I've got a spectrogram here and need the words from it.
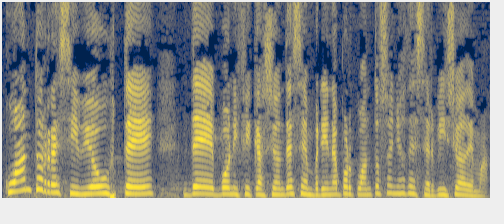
¿Cuánto recibió usted de bonificación de Sembrina por cuántos años de servicio además?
